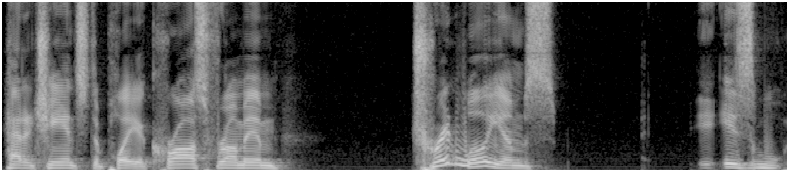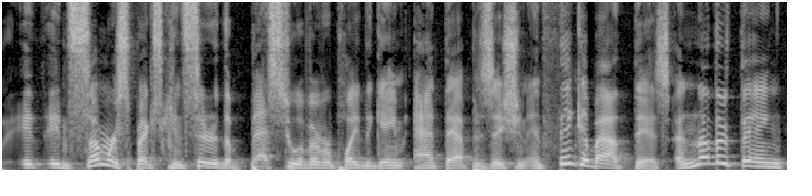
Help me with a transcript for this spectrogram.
had a chance to play across from him. Trent Williams is, in some respects, considered the best to have ever played the game at that position. And think about this another thing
